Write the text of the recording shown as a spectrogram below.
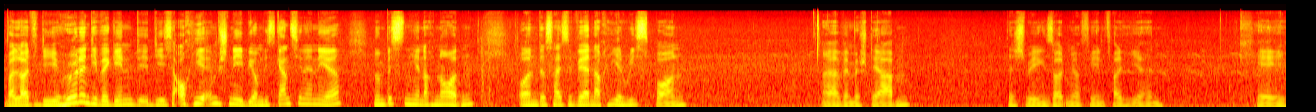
Weil Leute, die Höhle, in die wir gehen, die, die ist auch hier im Schneebiom. Die ist ganz hier in der Nähe. Nur ein bisschen hier nach Norden. Und das heißt, wir werden auch hier respawnen. Äh, wenn wir sterben. Deswegen sollten wir auf jeden Fall hier hin. Okay.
